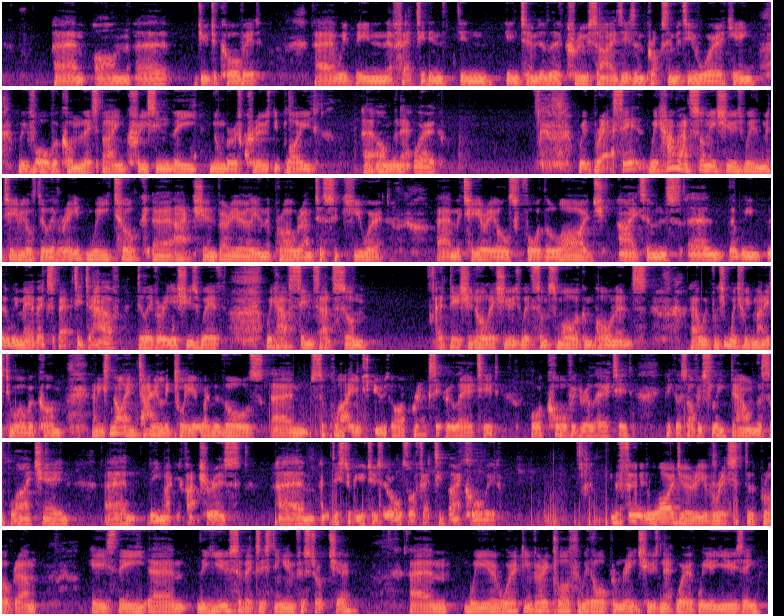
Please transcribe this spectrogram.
um, on uh, due to COVID. Uh, we've been affected in, in in terms of the crew sizes and proximity of working. We've overcome this by increasing the number of crews deployed uh, on the network. With Brexit, we have had some issues with materials delivery. We took uh, action very early in the programme to secure uh, materials for the large items uh, that we that we may have expected to have delivery issues with. We have since had some additional issues with some smaller components, uh, which, which, we've managed to overcome. And it's not entirely clear whether those um, supply issues are Brexit related or COVID related, because obviously down the supply chain, um, the manufacturers um, and distributors are also affected by COVID. The third large area of risk to the programme is the um, the use of existing infrastructure. Um, we are working very closely with OpenReach, whose network we are using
